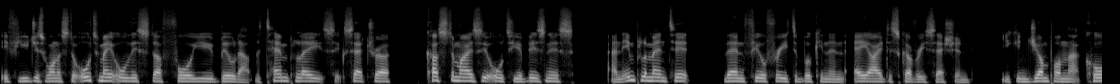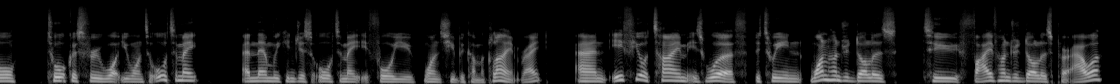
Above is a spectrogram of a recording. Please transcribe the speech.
if you just want us to automate all this stuff for you, build out the templates, etc., customize it all to your business and implement it, then feel free to book in an AI discovery session. You can jump on that call talk us through what you want to automate, and then we can just automate it for you once you become a client, right? And if your time is worth between $100 to $500 per hour,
